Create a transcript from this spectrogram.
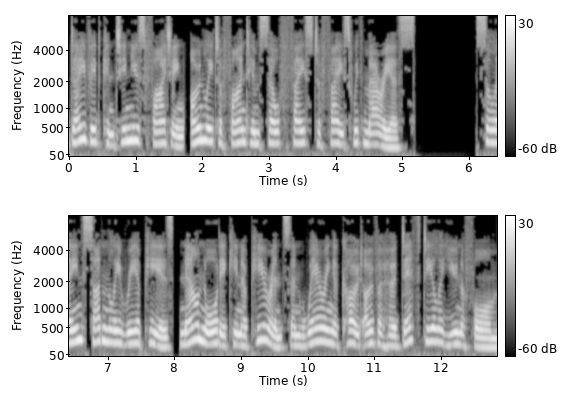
David continues fighting, only to find himself face to face with Marius. Selene suddenly reappears, now Nordic in appearance and wearing a coat over her Death Dealer uniform.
